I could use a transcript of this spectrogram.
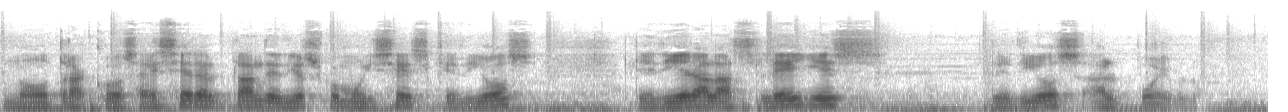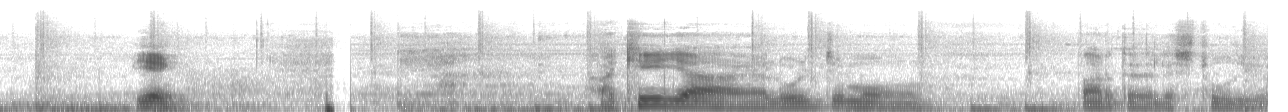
no otra cosa. Ese era el plan de Dios con Moisés, que Dios le diera las leyes de Dios al pueblo. Bien. Aquí ya el último parte del estudio.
